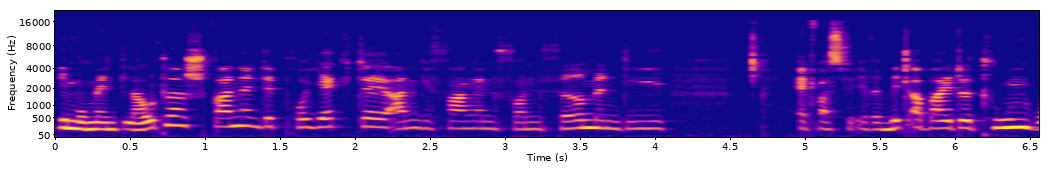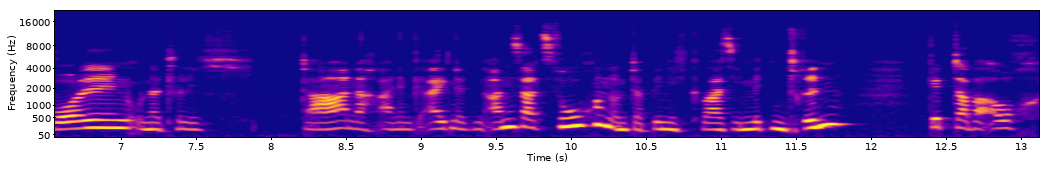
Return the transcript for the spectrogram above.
im Moment lauter spannende Projekte, angefangen von Firmen, die etwas für ihre Mitarbeiter tun wollen und natürlich da nach einem geeigneten Ansatz suchen und da bin ich quasi mittendrin. Gibt aber auch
